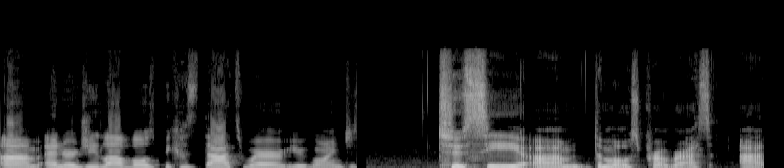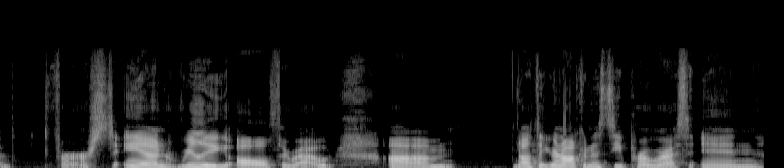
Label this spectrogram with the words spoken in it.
um, energy levels, because that's where you're going to, to see um, the most progress at first and really all throughout. Um, not that you're not going to see progress in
